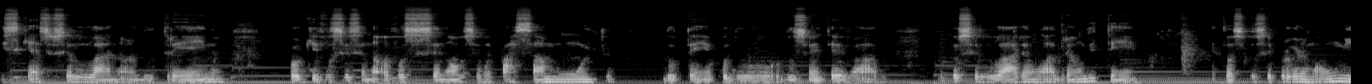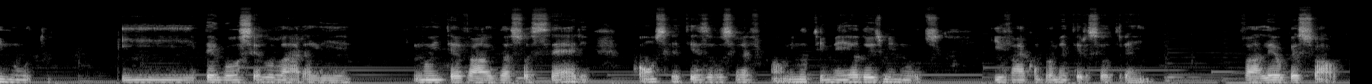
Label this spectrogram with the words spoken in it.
Esquece o celular na hora do treino, porque você senão, você, senão você vai passar muito do tempo do, do seu intervalo. Porque o celular é um ladrão de tempo. Então, se você programou um minuto e pegou o celular ali no intervalo da sua série, com certeza você vai ficar um minuto e meio a dois minutos e vai comprometer o seu treino. Valeu, pessoal!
